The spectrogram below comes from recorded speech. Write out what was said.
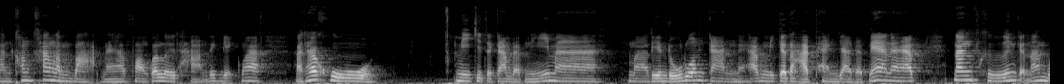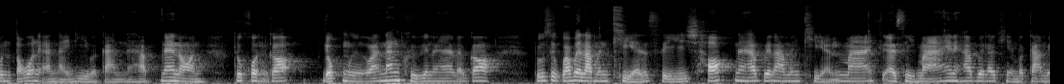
มันค่อนข้างลำบากนะครับฟองก็เลยถามเด็กๆว่าถ้าครูมีกิจกรรมแบบนี้มามาเรียนรู้ร่วมกันนะครับ มีกระดาษแผ่นใหญ่แบบนี้นะครับ นั่งพื้นกับนั่งบนโต๊ะเนี่ยอันไหนดีกว่ากันนะครับ แน่นอนทุกคนก็ยกมือว่านั่งพื้นนะฮะแล้วก็ รู้สึกว่าเวลามันเขียนสีช็อกนะครับเวลามันเขียนไม้สีไม้นะครับเวลาเขียนปากกาเม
